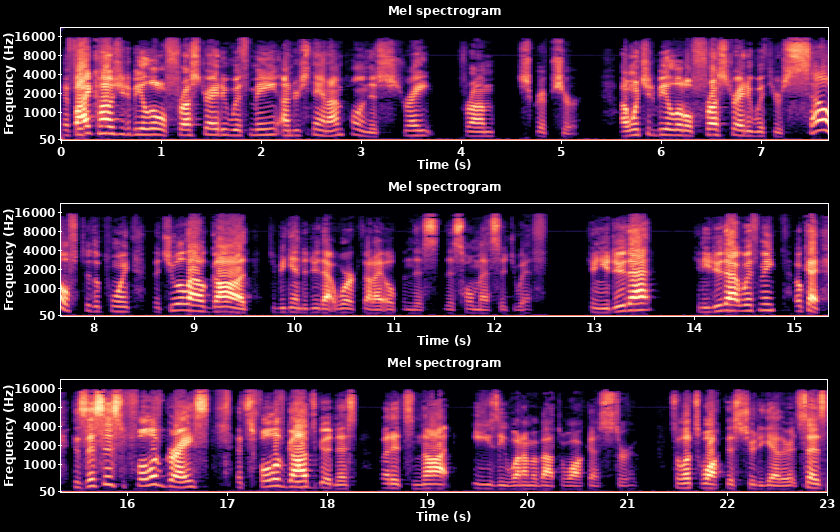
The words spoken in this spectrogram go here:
if I cause you to be a little frustrated with me, understand I'm pulling this straight from Scripture. I want you to be a little frustrated with yourself to the point that you allow God to begin to do that work that I opened this, this whole message with. Can you do that? Can you do that with me? Okay, because this is full of grace, it's full of God's goodness, but it's not easy what I'm about to walk us through. So let's walk this through together. It says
